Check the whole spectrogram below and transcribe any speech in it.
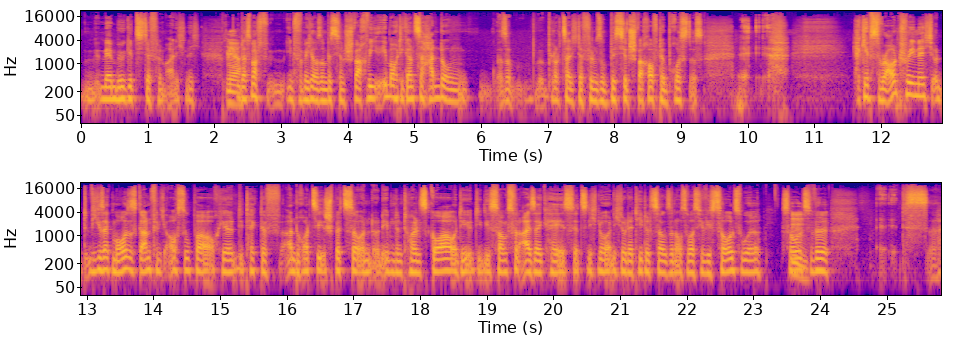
mehr Mühe gibt sich der Film eigentlich nicht. Ja. Und das macht ihn für mich auch so ein bisschen schwach, wie eben auch die ganze Handlung, also plotzeitig der Film so ein bisschen schwach auf der Brust ist. Äh, Ja, gibt's Roundtree nicht und wie gesagt, Moses Gunn finde ich auch super. Auch hier Detective Androzzi ist spitze und, und eben den tollen Score und die, die, die Songs von Isaac Hayes. Jetzt nicht nur, nicht nur der Titelsong, sondern auch sowas hier wie Souls Will, Souls Will. Äh, Das äh,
